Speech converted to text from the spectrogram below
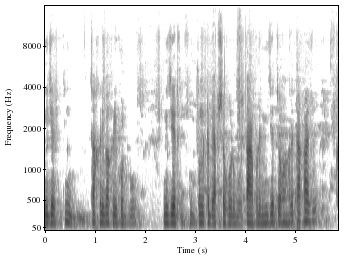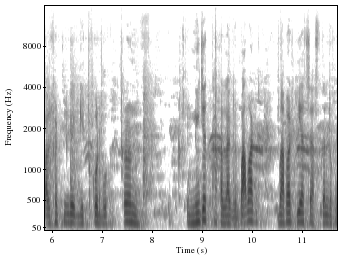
নিজের চাকরি বাকরি করব, নিজের কোনো একটা ব্যবসা করব, তারপরে নিজের যখন হাতে টাকা আসবে গার্লফ্রেন্ডকে গিফট করব। কারণ নিজের থাকা লাগবে। বাবার বাবার কী আছে? আজকাল লোকে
